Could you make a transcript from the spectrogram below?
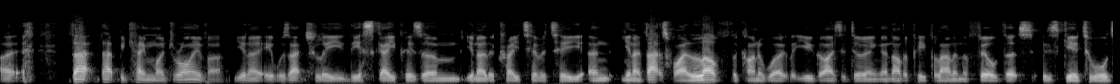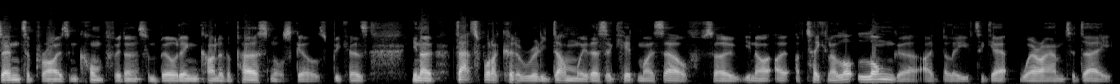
I, uh, that that became my driver. You know, it was actually the escapism, you know, the creativity, and you know that's why I love the kind of work that you guys are doing and other people out in the field that is geared towards enterprise and confidence and building kind of the personal skills because, you know, that's what I could have really done with as a kid myself. So you know, I, I've taken a lot longer, I believe, to get where I am today,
